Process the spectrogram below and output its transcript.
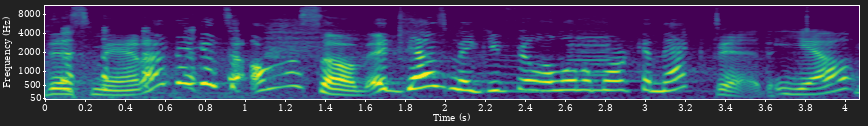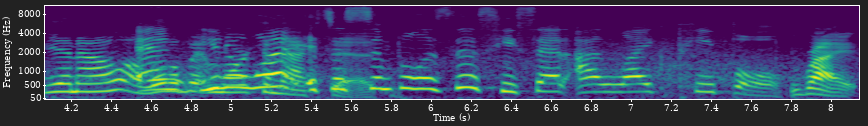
this man, I think it's awesome. It does make you feel a little more connected. Yeah. You know, a and little bit you know more what? Connected. It's as simple as this. He said, "I like people." Right.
